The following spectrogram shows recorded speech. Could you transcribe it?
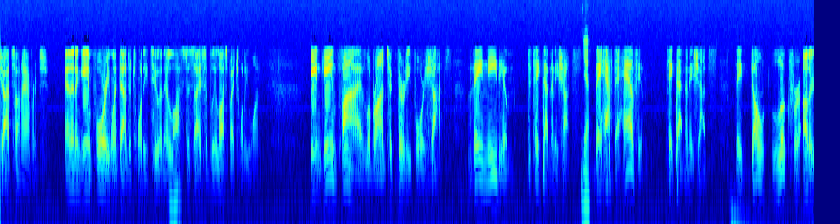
shots on average. And then in game four, he went down to 22, and they lost decisively, lost by 21. In game five, LeBron took 34 shots. They need him to take that many shots. Yeah. They have to have him take that many shots. They don't look for other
